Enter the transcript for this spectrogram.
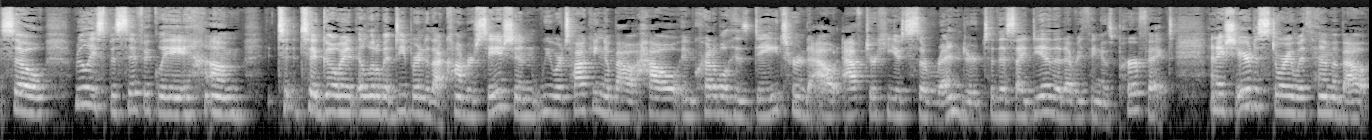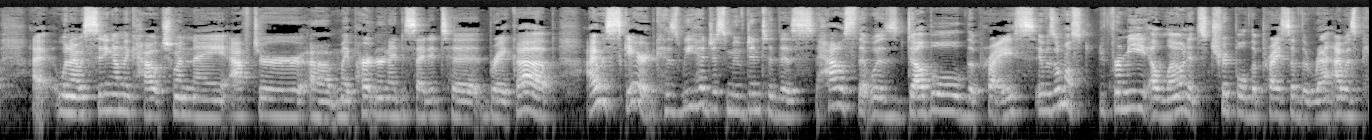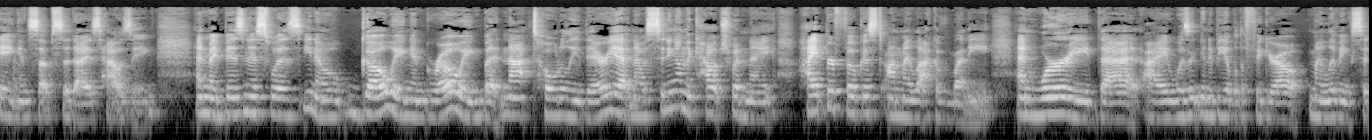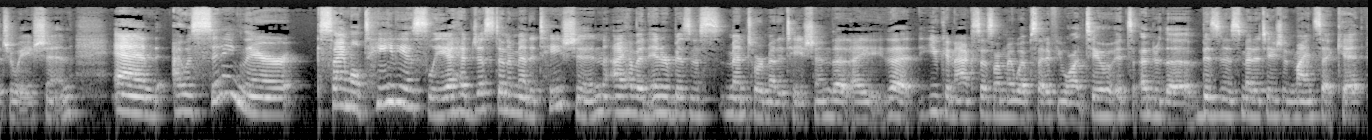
So, really specifically, um, to, to go in a little bit deeper into that conversation, we were talking about how incredible his day turned out after he surrendered to this idea that everything is perfect. And I shared a story with him about uh, when I was sitting on the couch one night after um, my partner and I decided to break up. I was scared because we had just moved into this house that was double the price. It was almost, for me alone, it's triple the price of the rent I was paying in subsidized housing. And my business was, you know, going and growing, but not totally there yet. And I was sitting on the couch one night, hyper focused on my lack of money and worried that I wasn't going to be able to figure out my living situation. And I was sitting there simultaneously i had just done a meditation i have an inner business mentor meditation that i that you can access on my website if you want to it's under the business meditation mindset kit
